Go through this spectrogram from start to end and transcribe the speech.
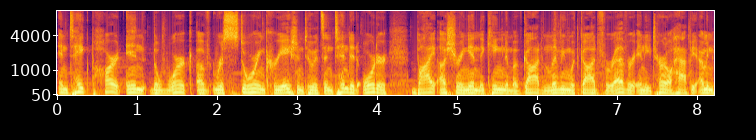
and take part in the work of restoring creation to its intended order by ushering in the kingdom of God and living with God forever in eternal happiness. I mean,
